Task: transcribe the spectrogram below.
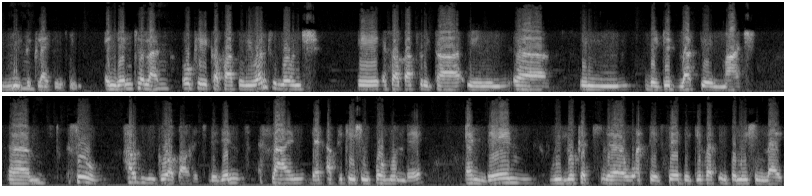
music licensing, and then tell us, okay, Capasso, we want to launch a, a South Africa in uh, in they did last year in March. Um, So how do we go about it? They then sign that application form on there, and then we look at uh, what they've said. They give us information like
